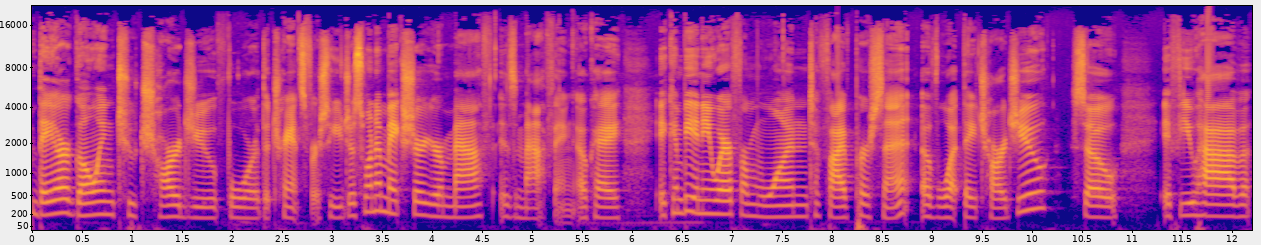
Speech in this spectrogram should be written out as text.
they are going to charge you for the transfer. So you just want to make sure your math is mathing, okay? It can be anywhere from 1 to 5% of what they charge you. So if you have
